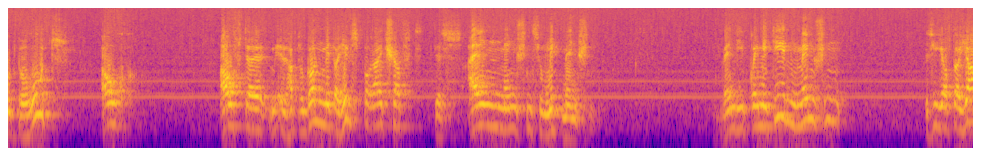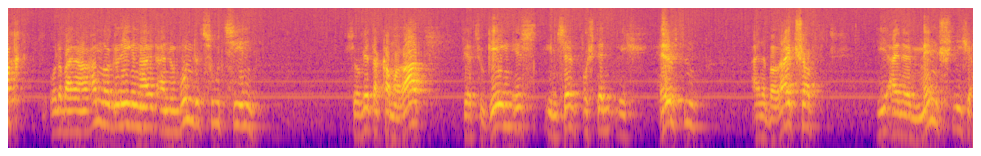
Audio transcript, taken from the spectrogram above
und beruht auch auf der, hat begonnen mit der Hilfsbereitschaft des einen Menschen zum Mitmenschen. Wenn die primitiven Menschen sich auf der Yacht oder bei einer anderen Gelegenheit eine Wunde zuziehen, so wird der Kamerad, der zugegen ist, ihm selbstverständlich helfen eine Bereitschaft, die eine menschliche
